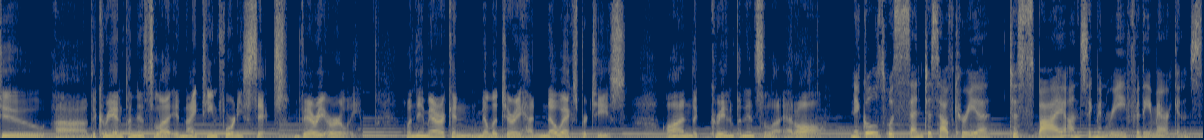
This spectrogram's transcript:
to uh, the Korean Peninsula in 1946, very early, when the American military had no expertise on the Korean Peninsula at all. Nichols was sent to South Korea to spy on Syngman Rhee for the Americans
